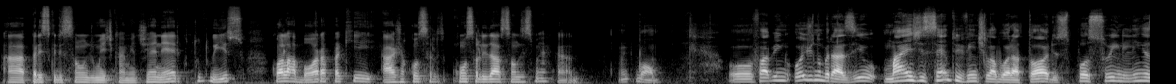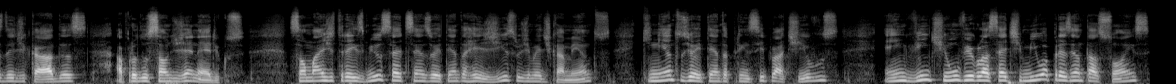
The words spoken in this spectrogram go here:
a prescrição de um medicamento genérico, tudo isso colabora para que haja consolidação desse mercado. Muito bom. Ô, Fabinho, hoje no Brasil, mais de 120 laboratórios possuem linhas dedicadas à produção de genéricos. São mais de 3.780 registros de medicamentos, 580 princípios ativos, em 21,7 mil apresentações,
